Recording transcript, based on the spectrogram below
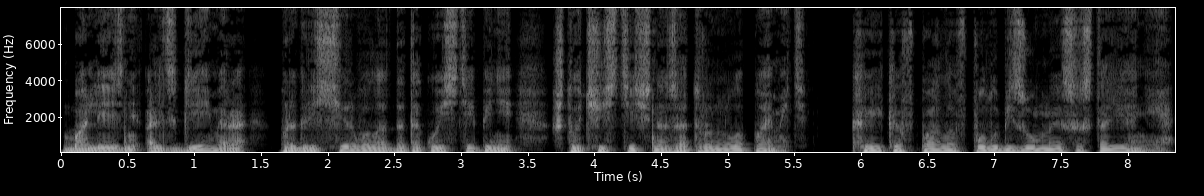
Болезнь Альцгеймера прогрессировала до такой степени, что частично затронула память. Кейка впала в полубезумное состояние,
